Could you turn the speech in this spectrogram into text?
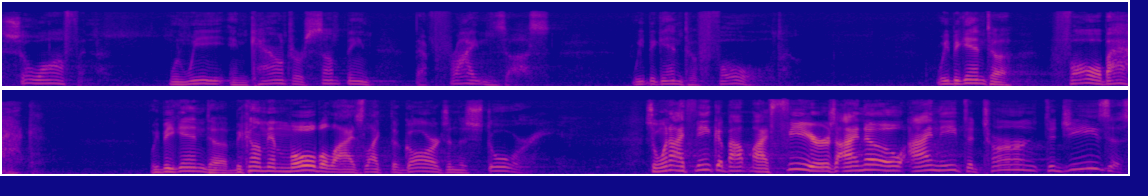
So often, when we encounter something that frightens us, we begin to fold. We begin to fall back. We begin to become immobilized like the guards in the story. So when I think about my fears, I know I need to turn to Jesus.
